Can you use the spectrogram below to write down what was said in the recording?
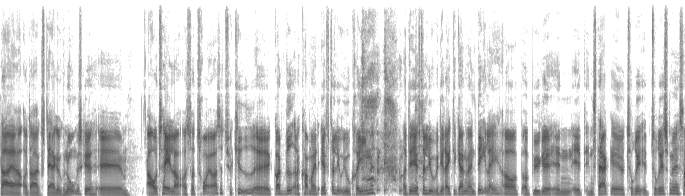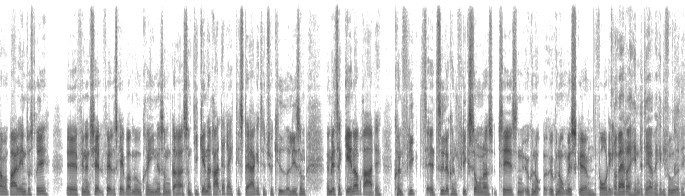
der er, og der er stærke økonomiske øh, aftaler, og så tror jeg også, at Tyrkiet øh, godt ved, at der kommer et efterliv i Ukraine, og det efterliv vil de rigtig gerne være en del af, og, og bygge en, et, en stærk øh, turi, et turisme-samarbejde, industri, øh, finansielt fællesskab op med Ukraine, som, der, som de generelt er rigtig stærke til Tyrkiet, og ligesom er med til at genoprette konflikt, øh, tidligere konfliktzoner til sådan økono- økonomisk øh, fordel. Og hvad er der at hente der? Hvad kan de få ud af det?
